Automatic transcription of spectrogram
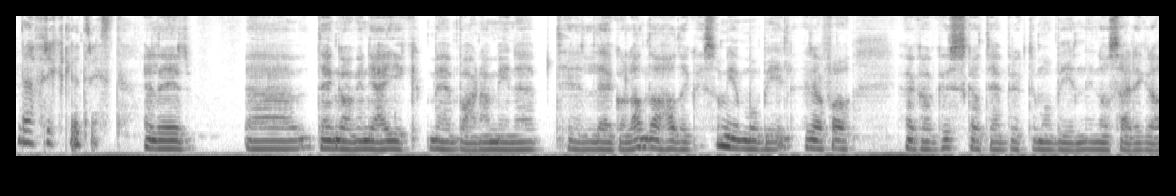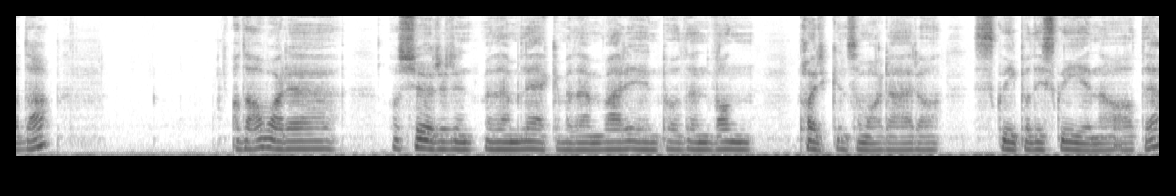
Det er fryktelig trist. Eller eh, den gangen jeg gikk med barna mine til Legoland, da hadde jeg ikke så mye mobil. I hvert fall, jeg kan ikke huske at jeg brukte mobilen i noe særlig grad da. Og da var det å kjøre rundt med dem, leke med dem, være inn på den vannparken som var der, og skli på de skliene og alt det.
